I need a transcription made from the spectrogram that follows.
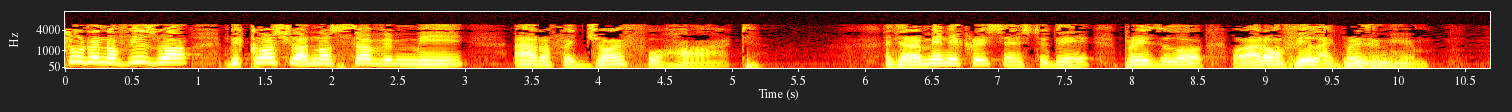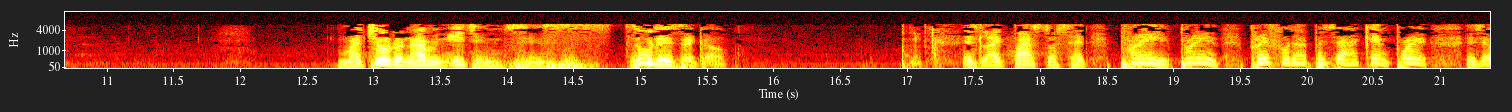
children of Israel, because you are not serving me out of a joyful heart. And there are many Christians today, praise the Lord. Well, I don't feel like praising Him. My children haven't eaten since two days ago. It's like Pastor said, pray, pray, pray for that person. I can't pray. He said,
